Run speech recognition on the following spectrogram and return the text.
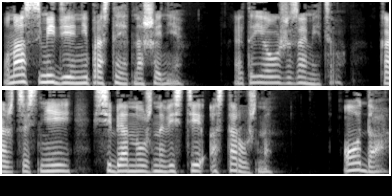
У нас с Миди непростые отношения. Это я уже заметил. Кажется, с ней себя нужно вести осторожно. О, да.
